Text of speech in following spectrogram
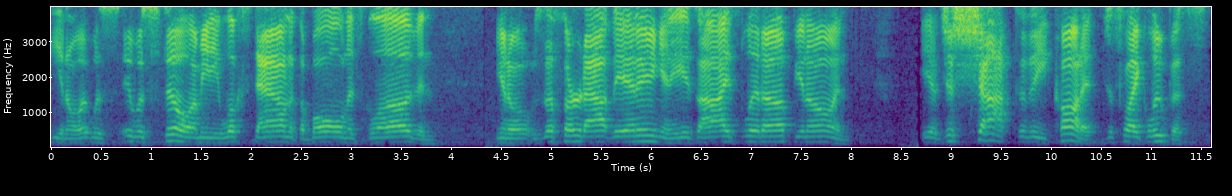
you know it was it was still. I mean, he looks down at the ball in his glove, and you know it was the third out of the inning, and his eyes lit up, you know, and you know just shocked that he caught it, just like Lupus.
